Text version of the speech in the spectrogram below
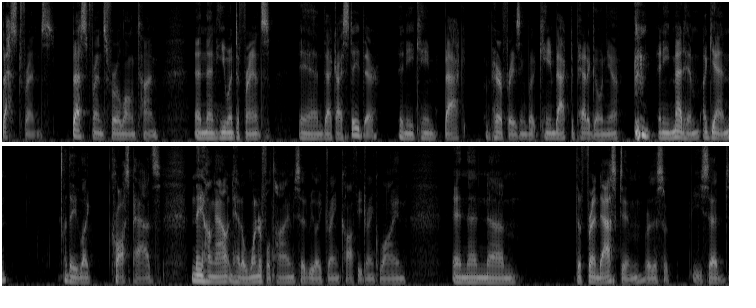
best friends, best friends for a long time. And then he went to France, and that guy stayed there, and he came back. I'm paraphrasing, but came back to Patagonia, and he met him again. They like crossed paths, and they hung out and had a wonderful time. He said we like drank coffee, drank wine, and then um, the friend asked him, or this, he said,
